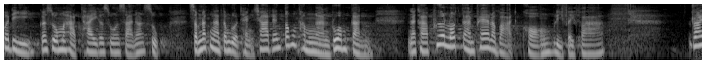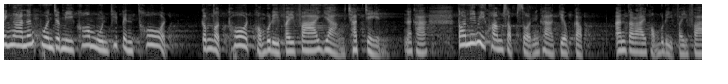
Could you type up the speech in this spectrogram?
ก็ดี กระทรวงมหาดไทยกระทรวงสาธารณสุขสำนักงานตำรวจแห่งชาตินั้นต้องทำงานร่วมกันนะคะเพื่อลดการแพร่ระบาดของบุหรี่ไฟฟ้า รายงานนั้นควรจะมีข้อมูลที่เป็นโทษกำหนดโทษของบุหรี่ไฟฟ้าอย่างชัดเจนนะคะ ตอนนี้มีความสับสนค่ะเกี่ยวกับอันตรายของบุหรี่ไฟฟ้า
